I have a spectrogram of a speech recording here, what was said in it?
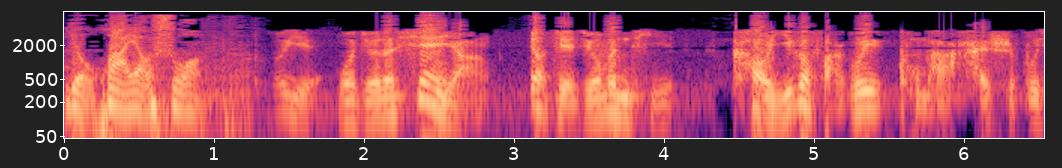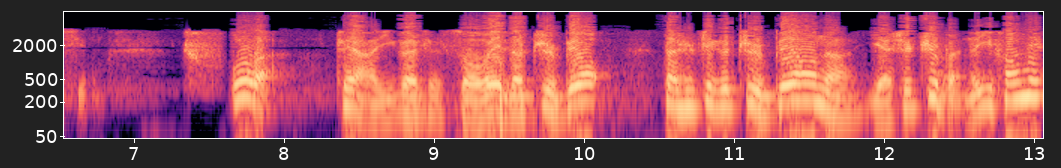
有话要说。所以我觉得限养要解决问题，靠一个法规恐怕还是不行。除了这样一个是所谓的治标，但是这个治标呢，也是治本的一方面。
